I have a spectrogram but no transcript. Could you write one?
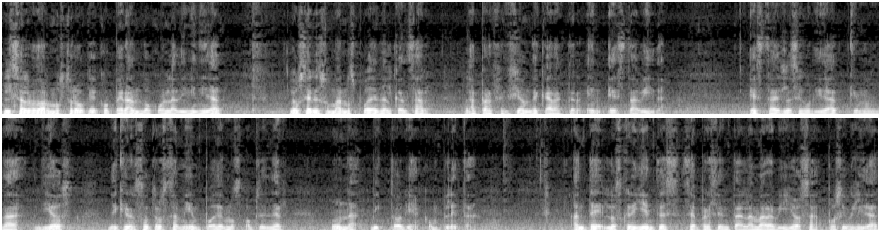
el Salvador mostró que cooperando con la divinidad, los seres humanos pueden alcanzar la perfección de carácter en esta vida. Esta es la seguridad que nos da Dios de que nosotros también podemos obtener una victoria completa. Ante los creyentes se presenta la maravillosa posibilidad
